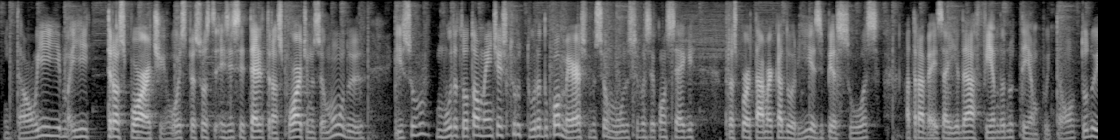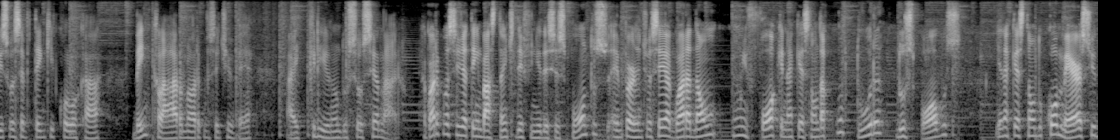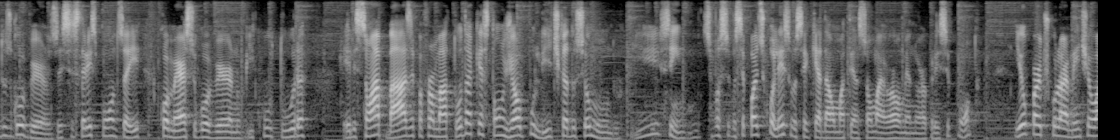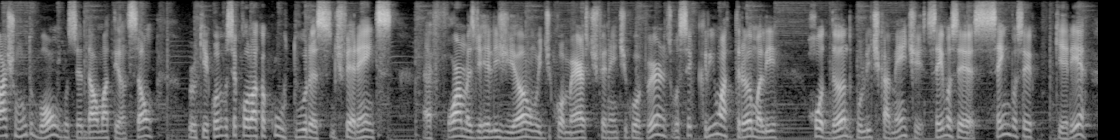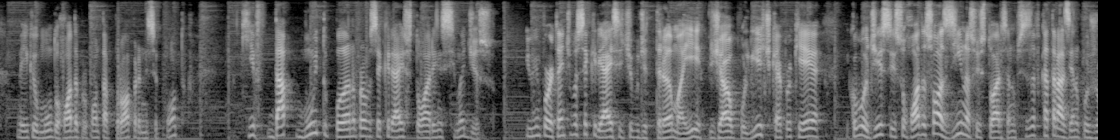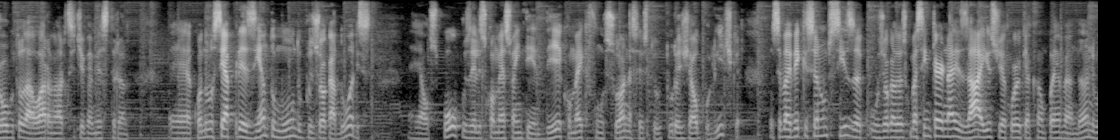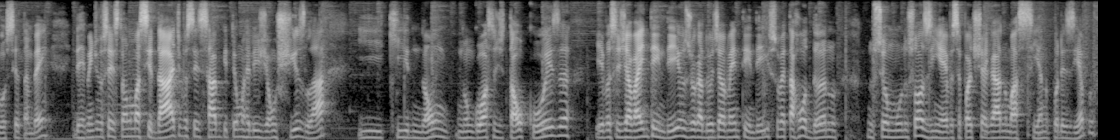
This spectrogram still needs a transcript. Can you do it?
Então, e, e transporte? Hoje as pessoas existe teletransporte no seu mundo, isso muda totalmente a estrutura do comércio no seu mundo se você consegue transportar mercadorias e pessoas através aí da fenda no tempo. Então, tudo isso você tem que colocar bem claro na hora que você estiver aí criando o seu cenário. Agora que você já tem bastante definido esses pontos, é importante você agora dar um, um enfoque na questão da cultura dos povos e na questão do comércio e dos governos. Esses três pontos aí, comércio, governo e cultura, eles são a base para formar toda a questão geopolítica do seu mundo. E sim, se você, você pode escolher se você quer dar uma atenção maior ou menor para esse ponto. Eu particularmente eu acho muito bom você dar uma atenção, porque quando você coloca culturas diferentes, é, formas de religião e de comércio diferentes de governos, você cria uma trama ali rodando politicamente sem você sem você querer meio que o mundo roda por conta própria nesse ponto, que dá muito pano para você criar histórias em cima disso. E o importante de você criar esse tipo de trama aí, geopolítica, é porque, como eu disse, isso roda sozinho na sua história. Você não precisa ficar trazendo pro jogo toda hora na hora que você estiver mestrando. É, quando você apresenta o mundo para os jogadores, é, aos poucos eles começam a entender como é que funciona essa estrutura geopolítica, você vai ver que você não precisa, os jogadores começam a internalizar isso de acordo com a campanha vai andando, e você também. De repente vocês estão numa cidade, vocês sabem que tem uma religião X lá e que não, não gosta de tal coisa, e aí você já vai entender, os jogadores já vão entender, e isso vai estar tá rodando no seu mundo sozinho. Aí você pode chegar numa cena, por exemplo,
